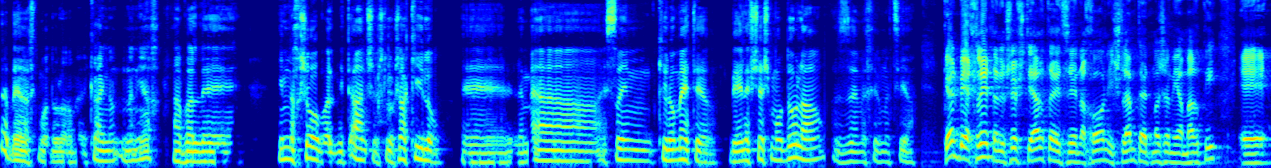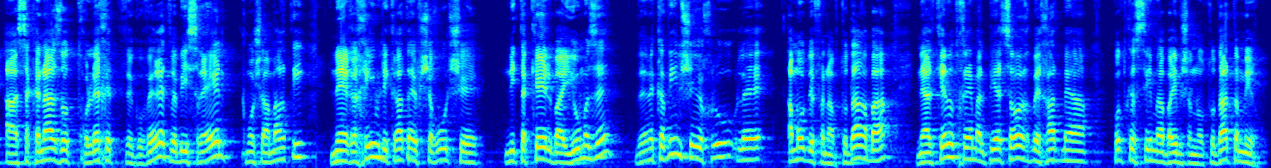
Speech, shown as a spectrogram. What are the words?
זה בערך כמו דולר אמריקאי נניח, אבל uh, אם נחשוב על מטען של שלושה קילו ל-120 קילומטר ב-1,600 דולר, זה מחיר מציאה. כן, בהחלט, אני חושב שתיארת את זה נכון, השלמת את מה שאני אמרתי. אה, הסכנה הזאת הולכת וגוברת, ובישראל, כמו שאמרתי, נערכים לקראת האפשרות שניתקל באיום הזה, ומקווים שיוכלו לעמוד בפניו. תודה רבה, נעדכן אתכם על פי הצורך באחד מהפודקאסטים הבאים שלנו. תודה, תמיר.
